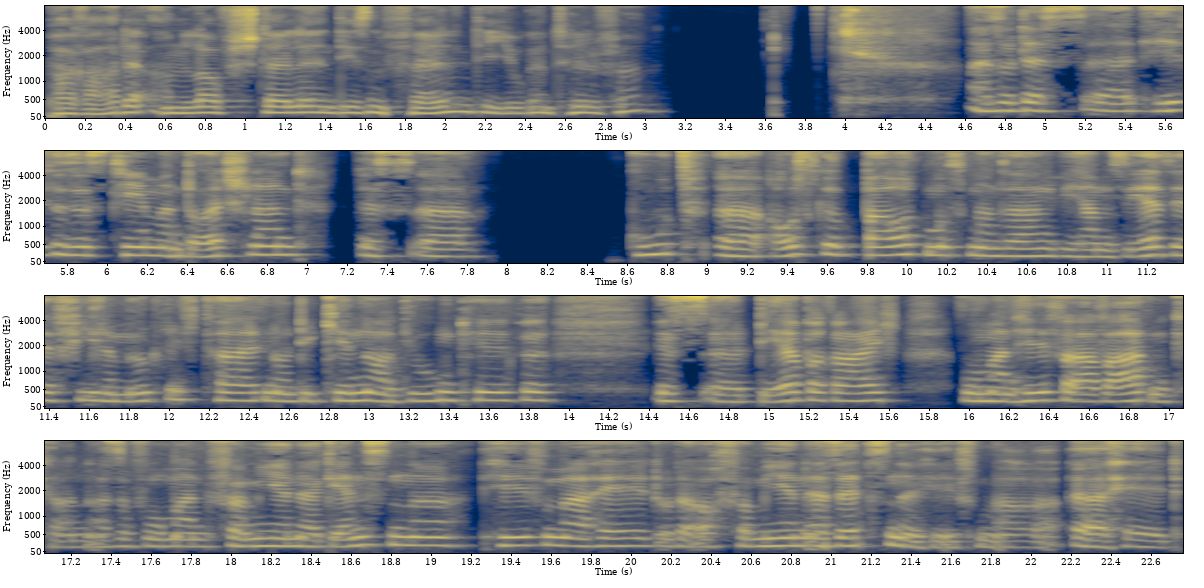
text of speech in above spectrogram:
Paradeanlaufstelle in diesen Fällen, die Jugendhilfe? Also das äh, Hilfesystem in Deutschland ist äh, gut äh, ausgebaut, muss man sagen. Wir haben sehr, sehr viele Möglichkeiten und die Kinder- und Jugendhilfe ist äh, der Bereich, wo man Hilfe erwarten kann. Also wo man familienergänzende Hilfen erhält oder auch familienersetzende Hilfen er erhält,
